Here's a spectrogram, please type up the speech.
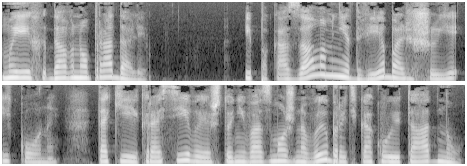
Мы их давно продали» и показала мне две большие иконы, такие красивые, что невозможно выбрать какую-то одну.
